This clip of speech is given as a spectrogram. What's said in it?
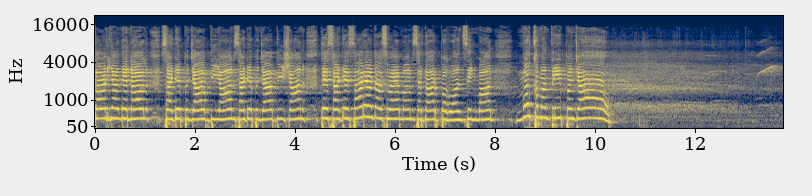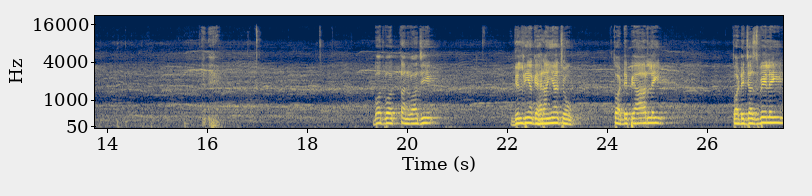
ਤਾੜੀਆਂ ਦੇ ਨਾਲ ਸਾਡੇ ਪੰਜਾਬ ਦੀ ਆਨ, ਸਾਡੇ ਪੰਜਾਬ ਦੀ ਸ਼ਾਨ ਤੇ ਸਾਡੇ ਸਾਰਿਆਂ ਦਾ ਸਵੈਮਾਨ ਸਰਦਾਰ ਭਗਵੰਤ ਸਿੰਘ ਮਾਨ, ਮੁੱਖ ਮੰਤਰੀ ਪੰਜਾਬ। ਬਹੁਤ ਬਹੁਤ ਧੰਨਵਾਦ ਜੀ। ਦਿਲ ਦੀਆਂ ਗਹਿਰਾਈਆਂ ਚੋਂ ਤੁਹਾਡੇ ਪਿਆਰ ਲਈ ਤੁਹਾਡੇ ਜਜ਼ਬੇ ਲਈ,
